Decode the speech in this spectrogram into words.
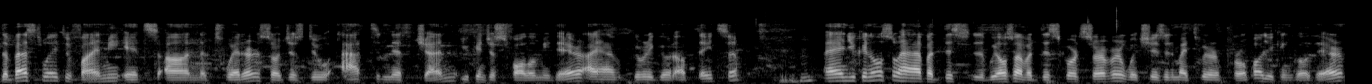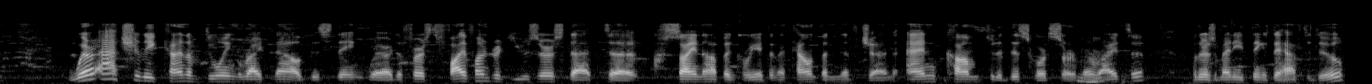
the best way to find me it's on Twitter. So just do at niftgen. You can just follow me there. I have really good updates. Mhm. And you can also have a dis. We also have a Discord server, which is in my Twitter profile. You can go there. We're actually kind of doing right now this thing where the first 500 users that uh, sign up and create an account on Niftgen and come to the Discord server, Mhm. right? So there's many things they have to do.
